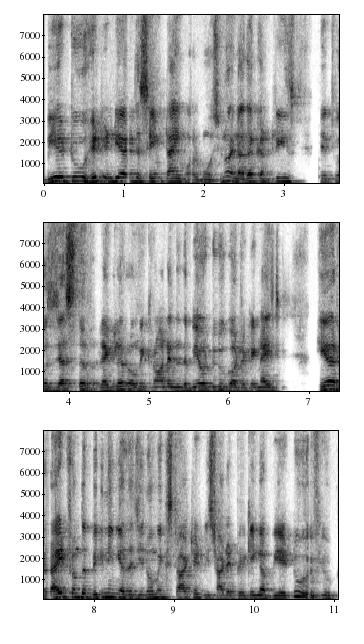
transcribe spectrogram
BA2 hit India at the same time almost. You know, in other countries, it was just the regular Omicron and then the BA2 got recognized. Here, right from the beginning, as the genomics started, we started picking up BA2. If you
